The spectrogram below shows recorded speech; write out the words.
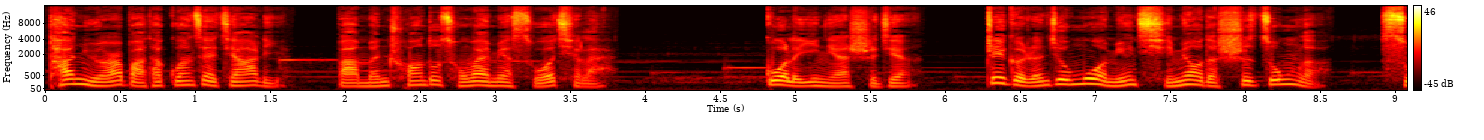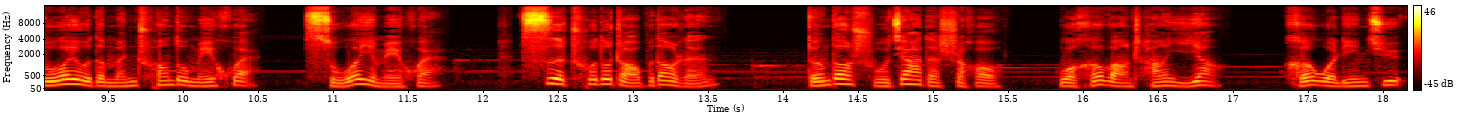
他女儿把他关在家里，把门窗都从外面锁起来。过了一年时间，这个人就莫名其妙的失踪了。所有的门窗都没坏，锁也没坏，四处都找不到人。等到暑假的时候，我和往常一样，和我邻居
